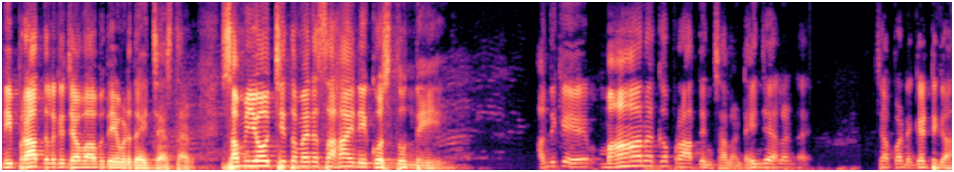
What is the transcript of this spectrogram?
నీ ప్రార్థనలకు జవాబు దేవుడు దయచేస్తాడు. సమయోచితమైన సహాయం నీకు వస్తుంది. అందుకే మానక ప్రార్థించాలంటే ఏం చేయాలంటే చెప్పండి గట్టిగా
